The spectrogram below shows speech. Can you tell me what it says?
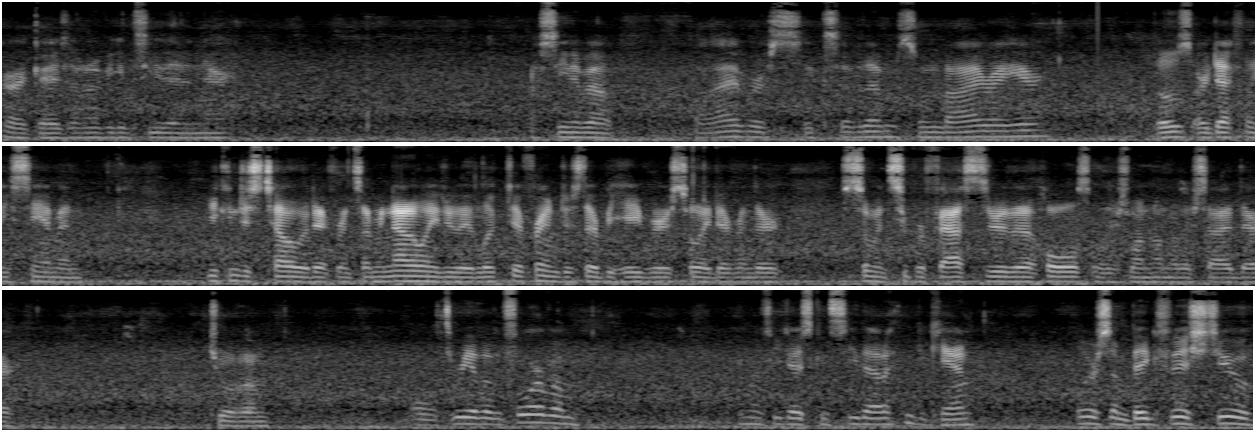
All right, guys, I don't know if you can see that in there. I've seen about five or six of them swim by right here. Those are definitely salmon. You can just tell the difference. I mean, not only do they look different, just their behavior is totally different. They're swimming super fast through the holes. Oh, there's one on the other side there. Two of them. Oh, three of them, four of them. I don't know if you guys can see that. I think you can. Oh, there's some big fish too.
